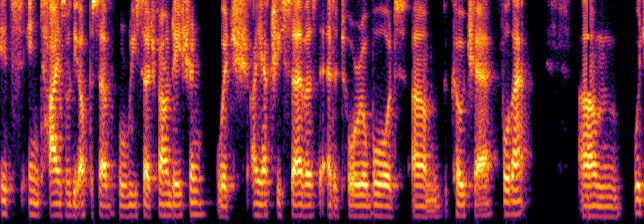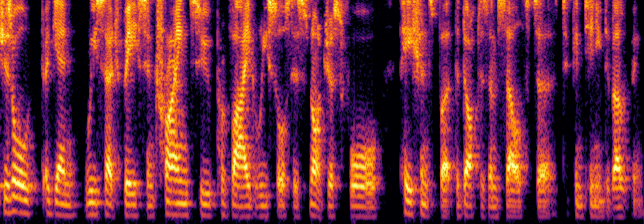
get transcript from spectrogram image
it's in ties with the Upper Cervical Research Foundation, which I actually serve as the editorial board, um, the co-chair for that, um, which is all again research based and trying to provide resources not just for patients but the doctors themselves to to continue developing.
